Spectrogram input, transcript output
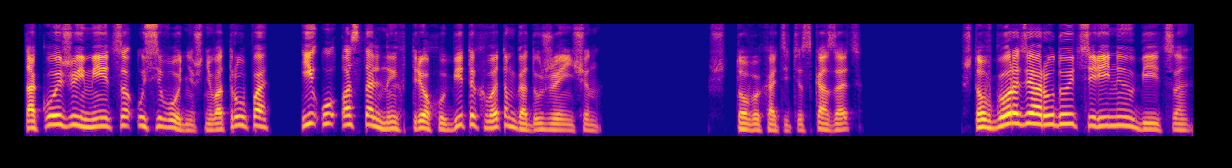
Такой же имеется у сегодняшнего трупа и у остальных трех убитых в этом году женщин. Что вы хотите сказать? Что в городе орудует серийный убийца.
